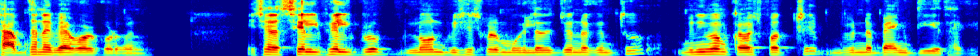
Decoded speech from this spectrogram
সাবধানে ব্যবহার করবেন। এছাড়া সেলফ হেল্প গ্রুপ লোন বিশেষ করে মহিলাদের জন্য কিন্তু মিনিমাম কাগজপত্রে বিভিন্ন ব্যাংক দিয়ে থাকে।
